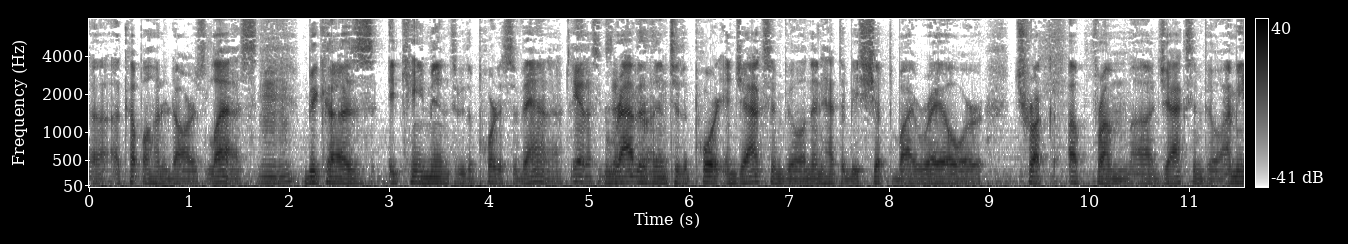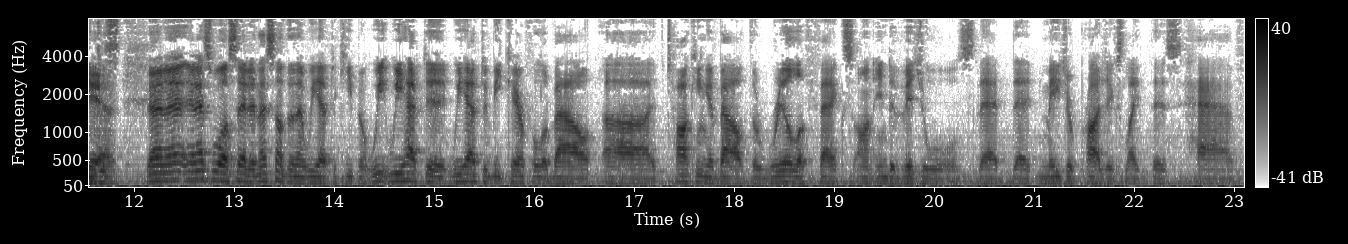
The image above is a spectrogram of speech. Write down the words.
uh, a couple hundred dollars less mm-hmm. because it came in through the port of Savannah yeah, exactly rather right. than to the port in Jacksonville and then had to be shipped by rail or truck up from uh, Jacksonville. I mean, yeah. just and, and, that's well said, and that's something that we have to keep. We we have to we have to be careful about uh, talking about the real effects on individuals that that major projects like this have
